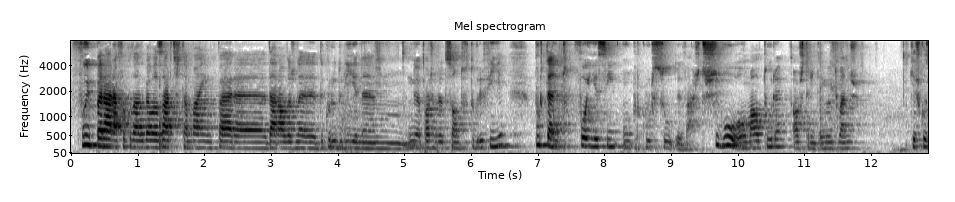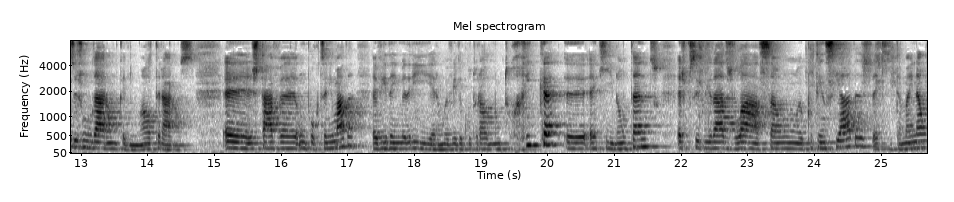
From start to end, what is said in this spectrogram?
Fui parar à Faculdade de Belas Artes também para dar aulas na, de curadoria na, na pós-graduação de fotografia. Portanto, foi assim um percurso vasto. Chegou a uma altura, aos 38 anos, que as coisas mudaram um bocadinho, alteraram-se. Uh, estava um pouco desanimada. A vida em Madrid era uma vida cultural muito rica, uh, aqui não tanto. As possibilidades lá são potenciadas, aqui também não.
